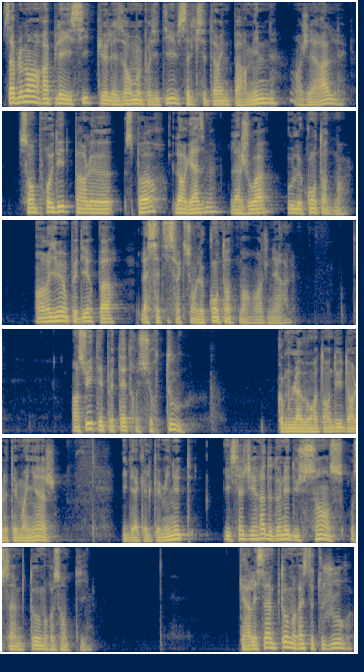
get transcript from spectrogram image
Simplement rappeler ici que les hormones positives, celles qui se terminent par mine, en général, sont produites par le sport, l'orgasme, la joie ou le contentement. En résumé, on peut dire par la satisfaction, le contentement en général. Ensuite, et peut-être surtout, comme nous l'avons entendu dans le témoignage il y a quelques minutes, il s'agira de donner du sens aux symptômes ressentis car les symptômes restent toujours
